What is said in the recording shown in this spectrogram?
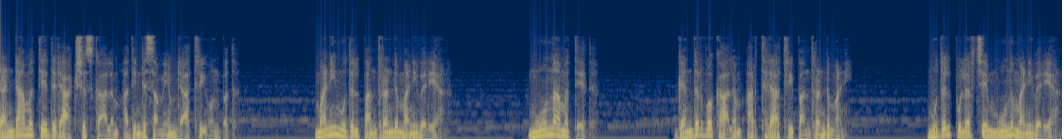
രണ്ടാമത്തേത് രാക്ഷസ് കാലം അതിന്റെ സമയം രാത്രി ഒൻപത്. മണി മുതൽ പന്ത്രണ്ട് മണി വരെയാണ്. മൂന്നാമത്തേത് ഗന്ധർവകാലം അർദ്ധരാത്രി പന്ത്രണ്ട് മണി. മുതൽ പുലർച്ചെ മൂന്ന് മണി വരെയാണ്.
